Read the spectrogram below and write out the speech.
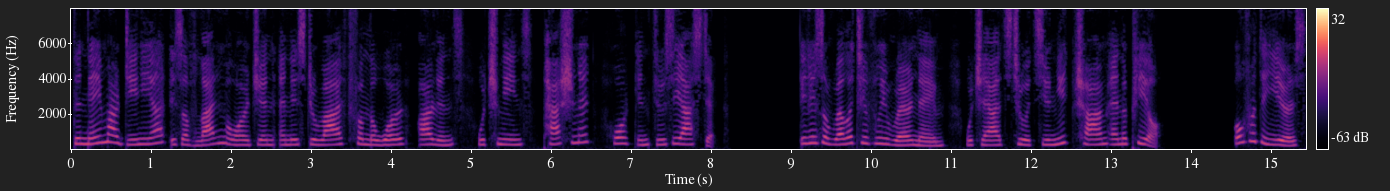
The name Ardenia is of Latin origin and is derived from the word ardens, which means passionate or enthusiastic. It is a relatively rare name, which adds to its unique charm and appeal. Over the years,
